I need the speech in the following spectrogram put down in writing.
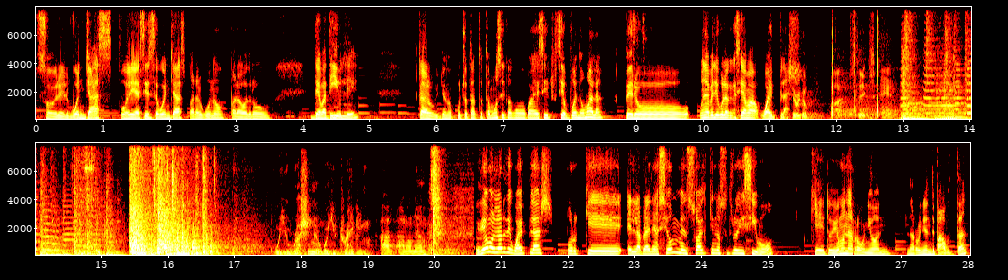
sobre el buen jazz. Podría decirse buen jazz para algunos, para otros debatible. Claro, yo no escucho tanto esta música como para decir si es buena o mala. Pero una película que se llama White Plash. Here we go. Five, six, and. Were you rushing or were you dragging? I, I don't know. Hoy día vamos a hablar de White Plash porque en la planeación mensual que nosotros hicimos, que tuvimos una reunión, una reunión de pauta,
